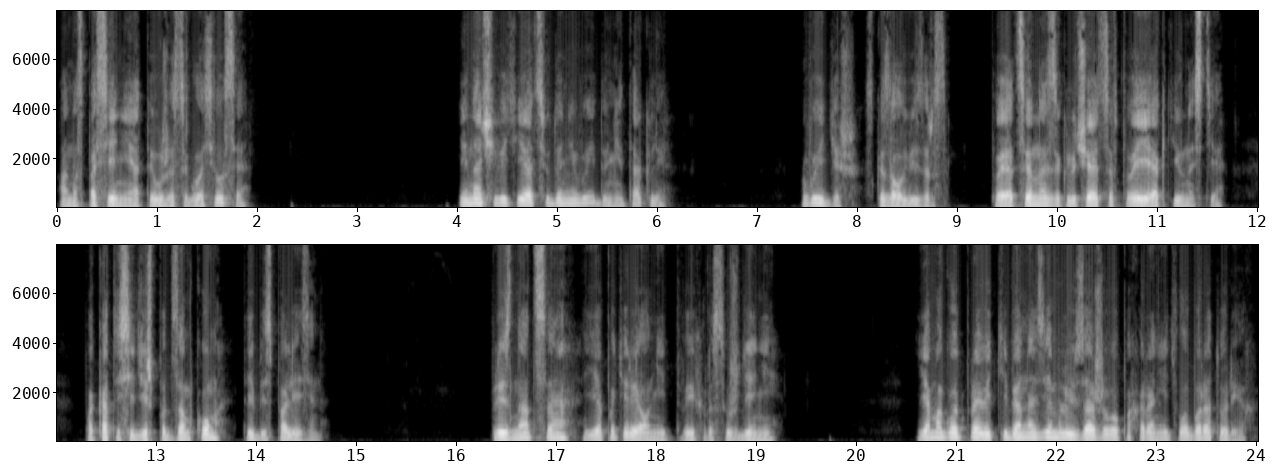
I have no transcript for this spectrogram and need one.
«А на спасение ты уже согласился?» Иначе ведь я отсюда не выйду, не так ли? Выйдешь, сказал Визерс. Твоя ценность заключается в твоей активности. Пока ты сидишь под замком, ты бесполезен. Признаться, я потерял нить твоих рассуждений. Я могу отправить тебя на землю и заживо похоронить в лабораториях.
